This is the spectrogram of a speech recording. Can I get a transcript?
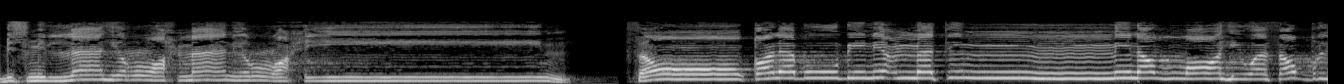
بسم الله الرحمن الرحيم. فانقلبوا بنعمة من الله وفضل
